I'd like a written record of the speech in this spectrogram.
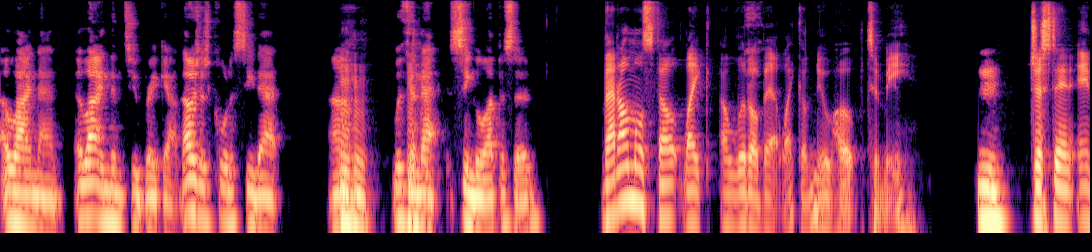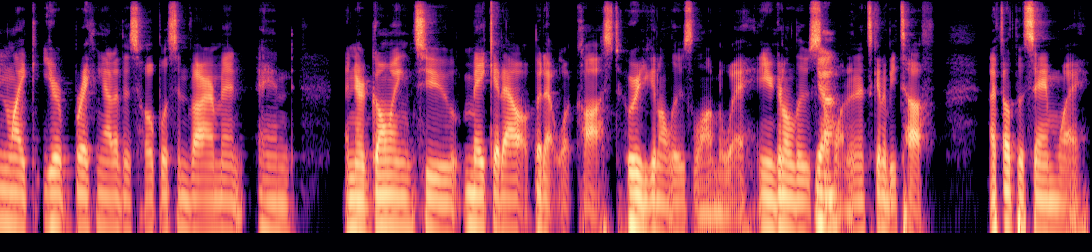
allowing that allowing them to break out. That was just cool to see that. Um, Mhm. within Mhm. that single episode. that almost felt like a little bit like a new hope to me Mm. just in, in like you're breaking out of this hopeless environment and and you're going to make it out but at what cost who are you going to lose along the way and you're going to lose Yeah. someone and it's going to be tough i felt the same way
